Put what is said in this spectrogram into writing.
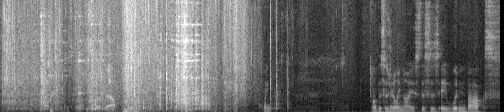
Just dump this stuff out. Clink. Oh, this is really nice. This is a wooden box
